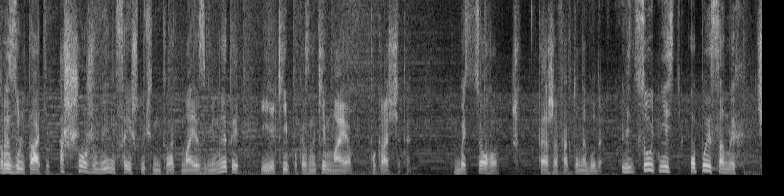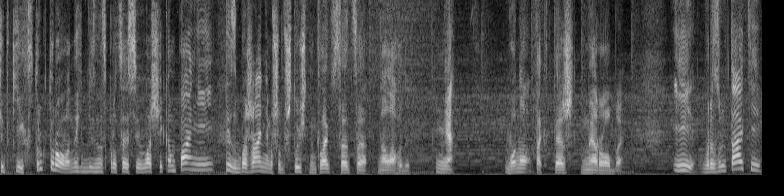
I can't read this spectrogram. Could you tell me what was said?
результатів. А що ж він, цей штучний інтелект, має змінити і які показники має покращити? Без цього теж ефекту не буде. Відсутність описаних чітких структурованих бізнес-процесів вашій компанії і з бажанням, щоб штучний інтелект все це налагодив. Ні, воно так теж не робить. І в результаті,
